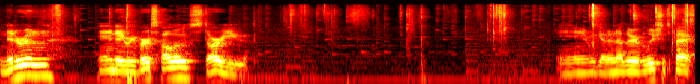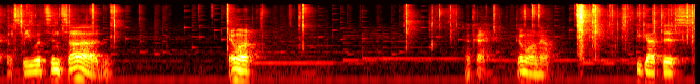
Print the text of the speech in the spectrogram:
Nidoran, and a Reverse Holo Staryu. And we got another Evolutions pack. Let's see what's inside. Come on. Okay, come on now. You got this.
